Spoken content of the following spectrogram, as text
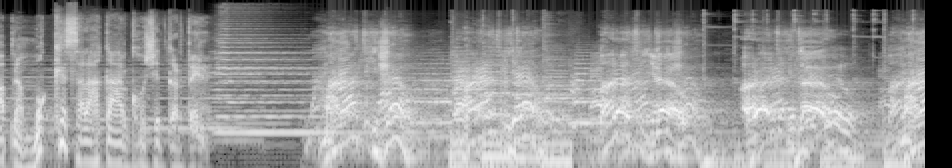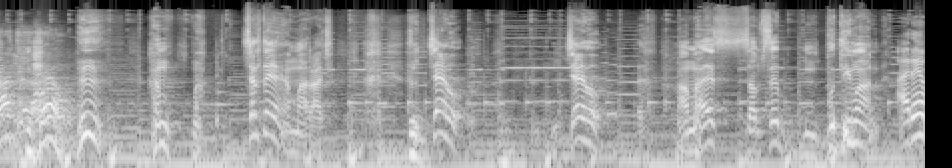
अपना मुख्य सलाहकार घोषित करते हैं। महाराज की जय हो। महाराज की जय हो। महाराज की जय हो। महाराज की जय हो। महाराज की जय हो। हम चलते हैं महाराज। जय हो। जय हो। हम है सबसे बुद्धिमान। अरे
